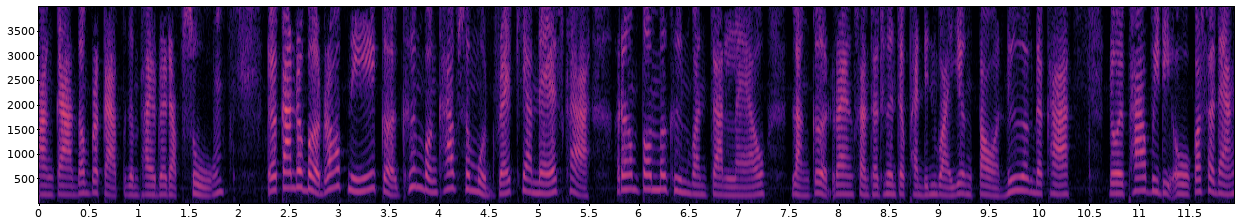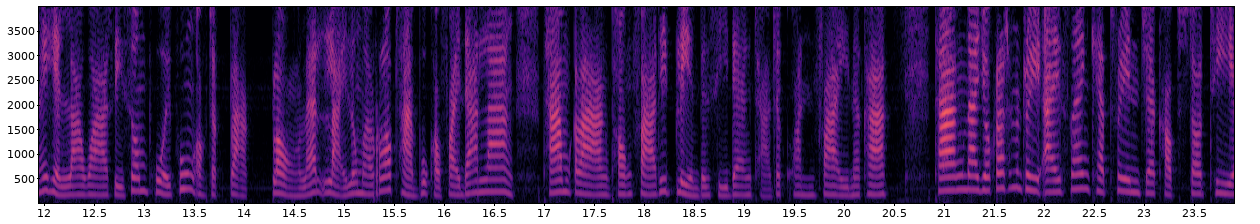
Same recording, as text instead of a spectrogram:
ทางการต้องประกาศเตือนภัยระดับสูง โดยการระเบิดรอบนี้เกิดขึ้นบนคาบสมุทรเรกยาเนสค่ะ เริ่มต้นเมื่อคืนวันจันทร์แล้ว หลังเกิดแรงสั่นสะเทือนจากแผ่นดินไหวอย่างต่อเนื่องนะคะ โดยภาพวิดีโอก็แสดงให้เห็นลาวาสีส้มพวยพุ่งออกจากปาก ปล่องและไหลลงมารอบฐานภูเขาไฟด้านล่าง ท่ามกลางท้องฟ้าที่เปลี่ยนเป็นสีแดงฉานจากควันไฟนะคะ ทางนายกรัฐมนตรีไอซ์แลนด์แคทรินเจคอบสตอเทีย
